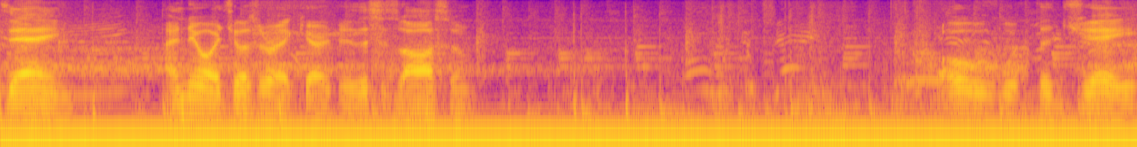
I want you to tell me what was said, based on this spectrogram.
Dang. I knew I chose the right character. This is awesome. Oh, with the J.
